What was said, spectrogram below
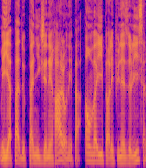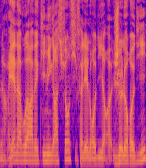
Mais il n'y a pas de panique générale, on n'est pas envahi par les punaises de lit, ça n'a rien à voir avec l'immigration, s'il fallait le redire, je le redis.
